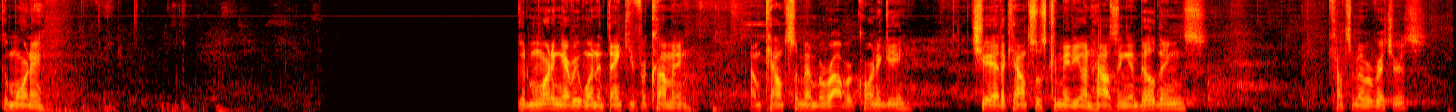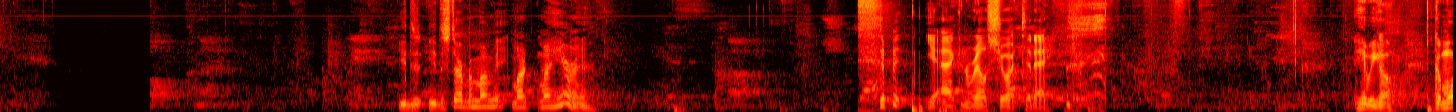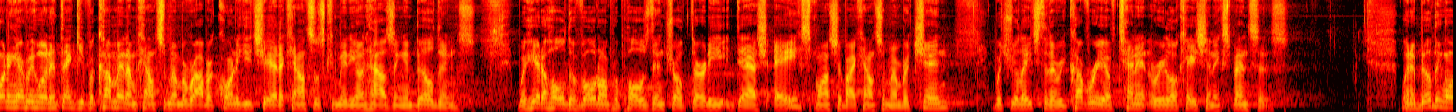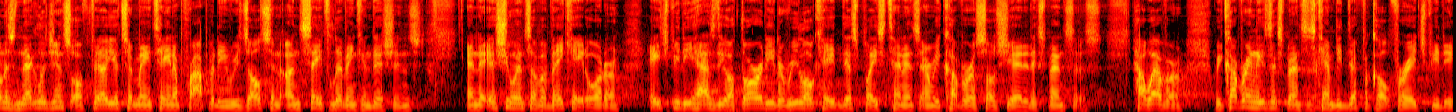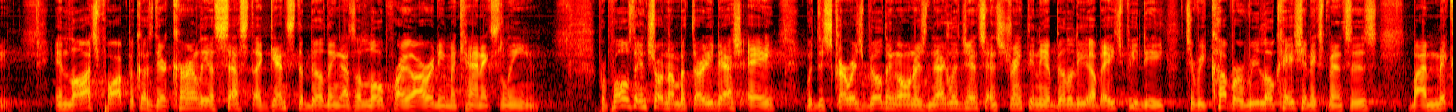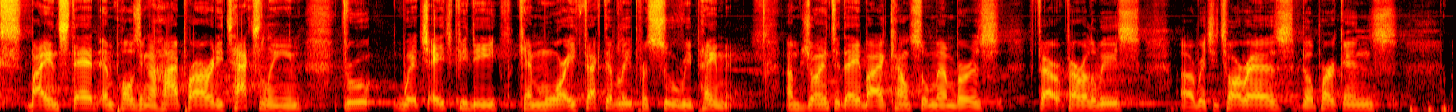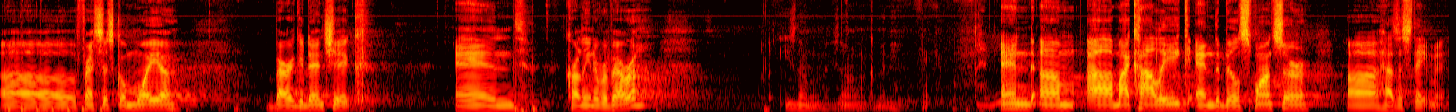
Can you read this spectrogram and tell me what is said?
Good morning. Good morning, everyone, and thank you for coming. I'm Councilmember Robert Cornegy, Chair of the Council's Committee on Housing and Buildings. Councilmember Richards? You di- you disturbing my, my, my hearing? You're acting real short today. Here we go. Good morning, everyone, and thank you for coming. I'm Councilmember Robert Cornegy, Chair of the Council's Committee on Housing and Buildings. We're here to hold a vote on proposed intro 30-A, sponsored by Councilmember Chin, which relates to the recovery of tenant relocation expenses. When a building owner's negligence or failure to maintain a property results in unsafe living conditions and the issuance of a vacate order, HPD has the authority to relocate displaced tenants and recover associated expenses. However, recovering these expenses can be difficult for HPD, in large part because they're currently assessed against the building as a low priority mechanics lien. Proposed intro number 30-A would discourage building owners' negligence and strengthen the ability of HPD to recover relocation expenses by mix, by instead imposing a high priority tax lien through which HPD can more effectively pursue repayment. I'm joined today by council members Farah Louis, uh, Richie Torres, Bill Perkins, uh, Francisco Moya, Barry Grodenchik, and Carlina Rivera. He's not, he's not on the committee. And um, uh, my colleague and the bill's sponsor uh, has a statement.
